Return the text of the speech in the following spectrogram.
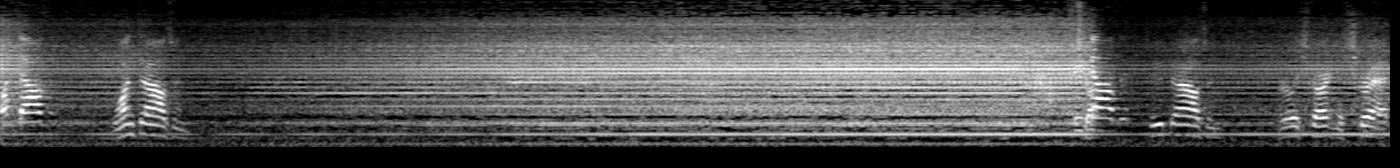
1,000. 1,000. Two thousand. 2,000. Really starting to stretch.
